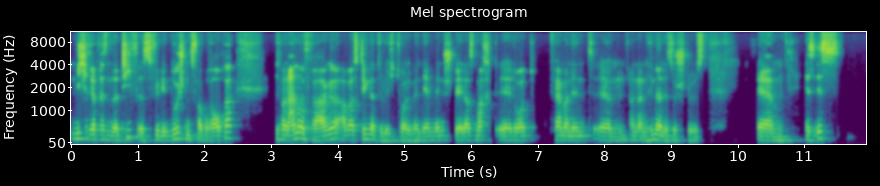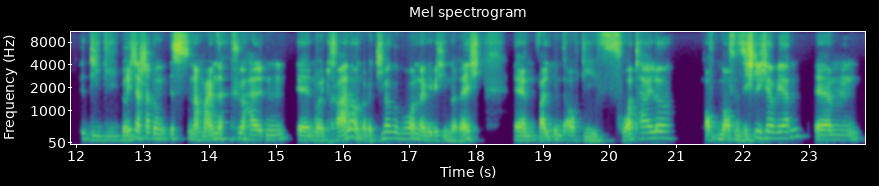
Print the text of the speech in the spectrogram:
nicht repräsentativ ist für den Durchschnittsverbraucher, ist mal eine andere Frage, aber es klingt natürlich toll, wenn der Mensch, der das macht, äh, dort permanent ähm, an, an Hindernisse stößt. Ähm, es ist, die, die Berichterstattung ist nach meinem Dafürhalten äh, neutraler und objektiver geworden, da gebe ich Ihnen recht, ähm, weil eben auch die Vorteile auch immer offensichtlicher werden. Ähm,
